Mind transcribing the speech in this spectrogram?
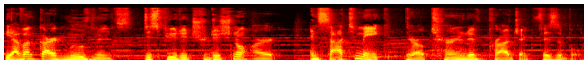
The avant garde movements disputed traditional art and sought to make their alternative project visible.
